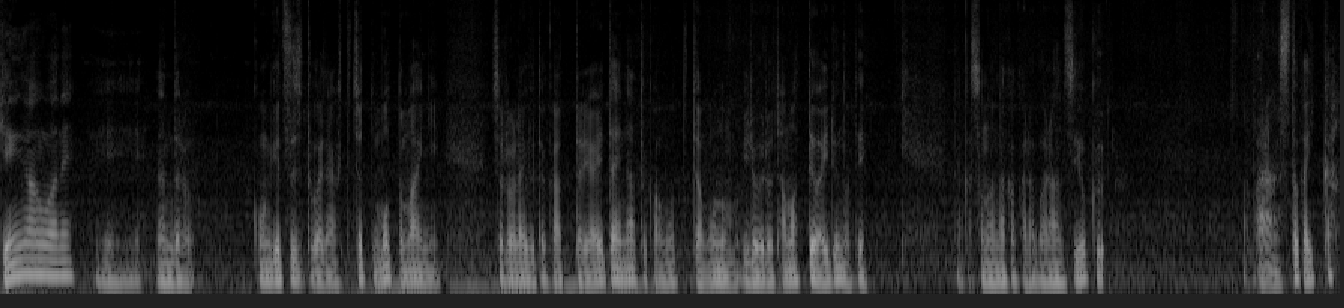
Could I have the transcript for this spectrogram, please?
原案はね、えー、なんだろう今月時とかじゃなくてちょっともっと前にソロライブとかあったらやりたいなとか思ってたものもいろいろ溜まってはいるのでなんかその中からバランスよくバランスとかいっか。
